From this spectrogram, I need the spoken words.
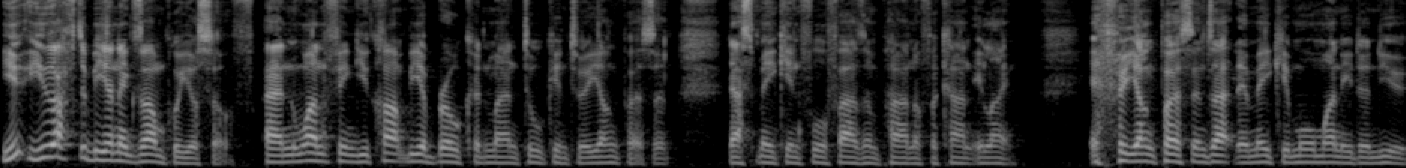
You, you have to be an example yourself. And one thing, you can't be a broken man talking to a young person that's making £4,000 off a county line. If a young person's out there making more money than you,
